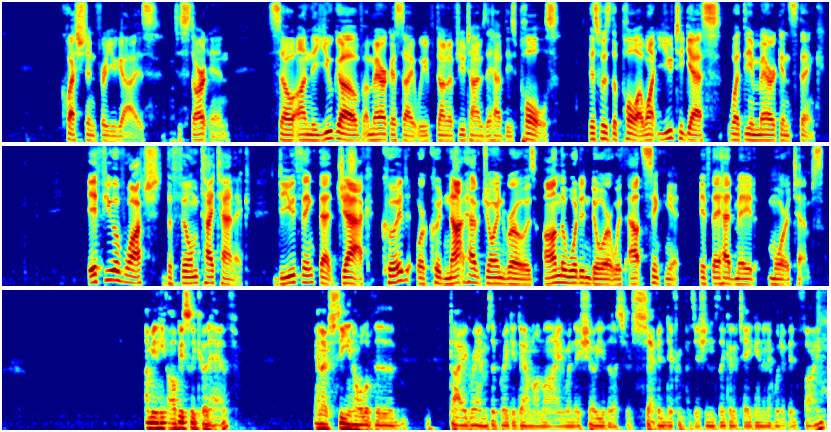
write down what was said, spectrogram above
question for you guys to start in. So, on the YouGov America site, we've done a few times, they have these polls. This was the poll. I want you to guess what the Americans think if you have watched the film Titanic, do you think that Jack could or could not have joined Rose on the wooden door without sinking it if they had made more attempts? I mean, he obviously could have. And I've seen all of the diagrams that break it down online when they show you the sort of seven different positions they could have taken and it would have been fine.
